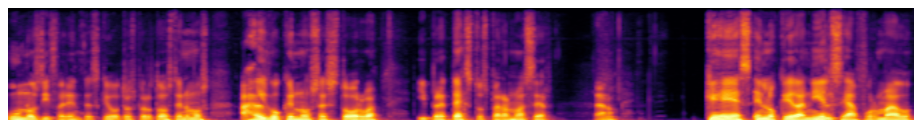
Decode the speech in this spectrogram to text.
unos diferentes que otros, pero todos tenemos algo que nos estorba y pretextos para no hacer. Claro. ¿Qué es en lo que Daniel se ha formado?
